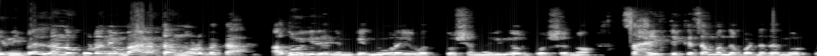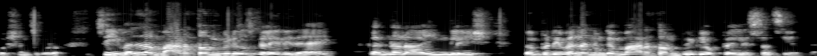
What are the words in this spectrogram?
ಇನ್ನು ಇವೆಲ್ಲನೂ ಕೂಡ ನೀವು ಮ್ಯಾರಥಾನ್ ನೋಡ್ಬೇಕಾ? ಅದು ಇದೆ ನಿಮ್ಗೆ ನೂರ ಐವತ್ತು ಕ್ವಶನ್ ಇನ್ನೂರು ಕ್ವಶನ್ ಸಾಹಿತ್ಯಕ್ಕೆ ಸಂಬಂಧಪಟ್ಟಂತೆ ನೂರು ಕ್ವಶನ್ಸ್ಗಳು ಸೊ ಇವೆಲ್ಲ ಮ್ಯಾರಥಾನ್ ವಿಡಿಯೋಸ್ಗಳೇನಿದೆ ಕನ್ನಡ ಇಂಗ್ಲಿಷ್ ಕಂಪ್ಯೂಟರ್ ಇವೆಲ್ಲ ನಿಮ್ಗೆ ಮ್ಯಾರಥಾನ್ ವಿಡಿಯೋ ಪ್ಲೇ ಲಿಸ್ಟ್ ಅಲ್ಲಿ ಸಿಗುತ್ತೆ.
